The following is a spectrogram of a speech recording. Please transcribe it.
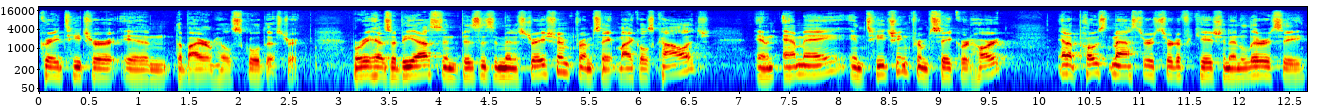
grade teacher in the Byram Hills School District. Marie has a BS in Business Administration from St. Michael's College, an MA in Teaching from Sacred Heart, and a Postmaster's Certification in Literacy,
